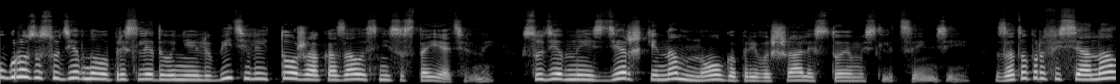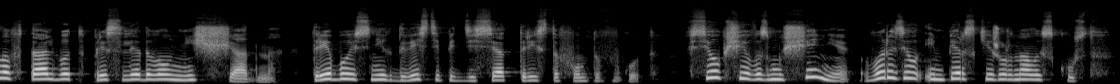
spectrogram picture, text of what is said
Угроза судебного преследования любителей тоже оказалась несостоятельной. Судебные издержки намного превышали стоимость лицензии. Зато профессионалов Тальбот преследовал нещадно, требуя с них 250-300 фунтов в год. Всеобщее возмущение выразил имперский журнал искусств.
